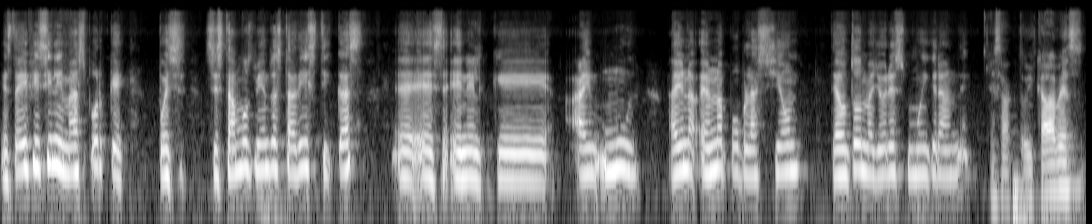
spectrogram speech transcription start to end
Está difícil y más porque, pues, si estamos viendo estadísticas eh, es en el que hay, muy, hay una, hay una población de adultos mayores muy grande Exacto. Y cada vez,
